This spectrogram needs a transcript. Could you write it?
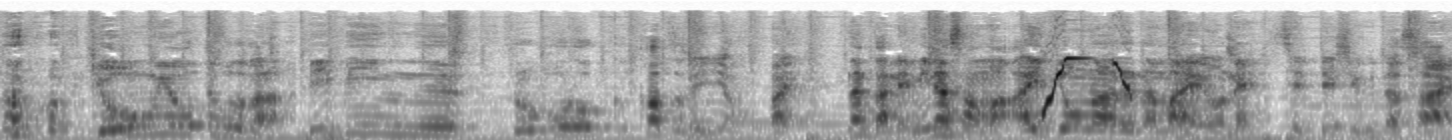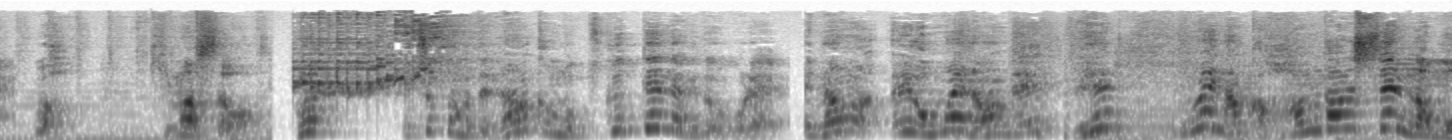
なるほど業務用ってことかな。リビングロボロックカツでいいや。はい。なんかね皆さんは愛嬌のある名前をね設定してください。うわ来ましたわ。え？えちょっと待ってなんかもう作ってんだけどこれ。えなえお前なんで？え？お前なんか判断してんなもう。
